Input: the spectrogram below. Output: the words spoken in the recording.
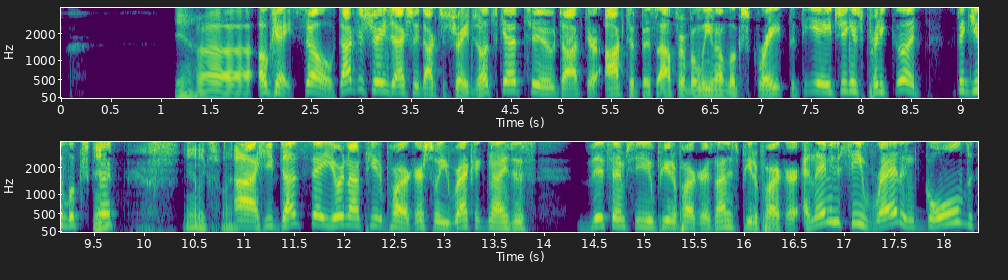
Yeah. Uh, okay, so Doctor Strange, actually Doctor Strange. Let's get to Doctor Octopus. Alfred Molina looks great. The de aging is pretty good. Think he looks good. Yeah, looks fine. Uh, he does say you're not Peter Parker, so he recognizes this MCU Peter Parker is not his Peter Parker. And then you see red and gold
